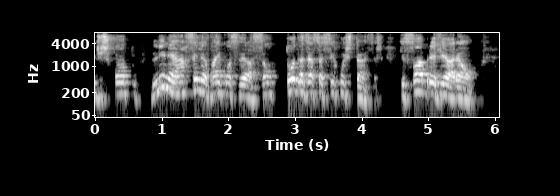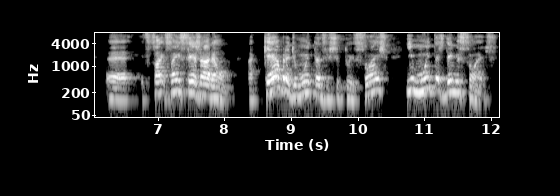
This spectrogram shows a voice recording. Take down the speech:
desconto linear sem levar em consideração todas essas circunstâncias, que só abreviarão, é, só, só ensejarão a quebra de muitas instituições e muitas demissões.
